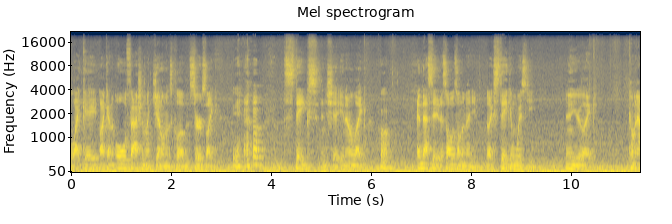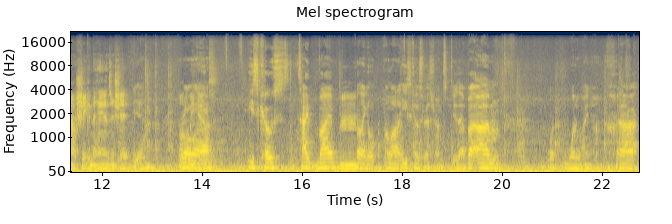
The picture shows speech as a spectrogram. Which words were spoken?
like a like an old fashioned like gentleman's club that serves like Yeah. steaks and shit, you know, like Huh. And that's it. That's all that's on the menu, like steak and whiskey, and you're like coming out shaking the hands and shit Yeah. on Real, uh, weekends. East Coast type vibe. Mhm. I feel like a, a lot of East Coast restaurants do that. But um, what what do I know? Uh,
